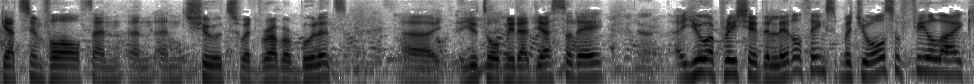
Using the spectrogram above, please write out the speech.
gets involved and, and, and shoots with rubber bullets. Uh, you told me that yesterday. Yeah. You appreciate the little things, but you also feel like,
